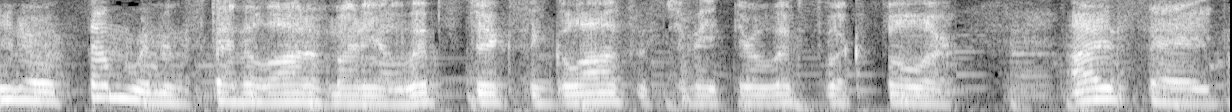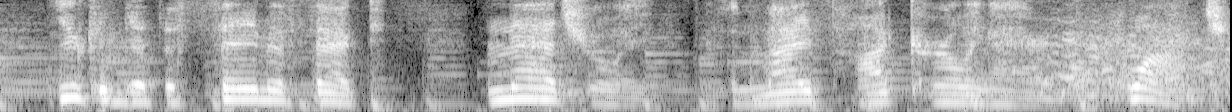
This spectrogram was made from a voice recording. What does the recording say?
You know, some women spend a lot of money on lipsticks and glosses to make their lips look fuller. I say you can get the same effect naturally with a nice hot curling iron. Watch.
